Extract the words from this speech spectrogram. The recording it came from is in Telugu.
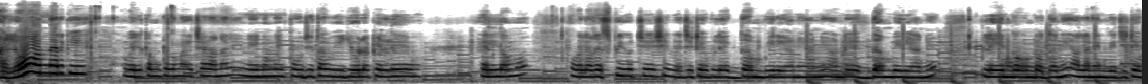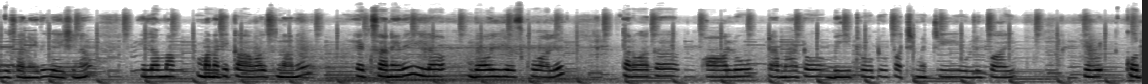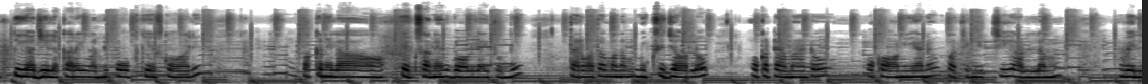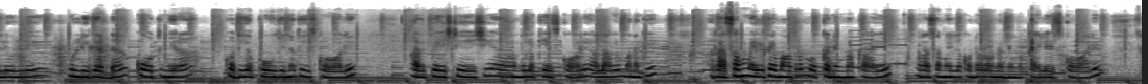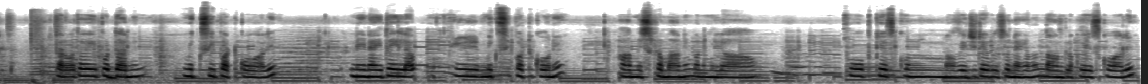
హలో అందరికీ వెల్కమ్ టు మై ఛానల్. నేను మీ పూజిత వీడియోలోకి వెళ్ళి వెళ్దాము. వాళ్ళ రెసిపీ వచ్చేసి వెజిటేబుల్ ఎగ్ దమ్ బిర్యానీ అని అంటే ఎగ్ దమ్ బిర్యానీ ప్లెయిన్గా ఉండొద్దని అలా నేను వెజిటేబుల్స్ అనేది వేసిన. ఇలా మా మనకి కావాల్సిన ఎగ్స్ అనేది ఇలా బాయిల్ చేసుకోవాలి. తర్వాత ఆలు టమాటో బీట్రూట్ పచ్చిమిర్చి ఉల్లిపాయ ఇవి కొద్దిగా జీలకర్ర ఇవన్నీ పోపుకి వేసుకోవాలి. పక్కన ఇలా ఎగ్స్ అనేది బాయిల్ అవుతుంది. తర్వాత మనం మిక్సీ జార్లో ఒక టమాటో ఒక ఆనియన్ పచ్చిమిర్చి అల్లం వెల్లుల్లి ఉల్లిగడ్డ కొత్తిమీర కొద్దిగా పుదీనా తీసుకోవాలి. అది పేస్ట్ చేసి అందులోకి వేసుకోవాలి. అలాగే మనకి రసం వెళ్తే మాత్రం ఒక్క నిమ్మకాయ రసం వెళ్ళకుండా రెండు నిమ్మకాయలు వేసుకోవాలి. తర్వాత ఇప్పుడు దాన్ని మిక్సీ పట్టుకోవాలి. నేనైతే ఇలా ఈ మిక్సీ పట్టుకొని ఆ మిశ్రమాన్ని మనం ఇలా పోపుకి వేసుకున్న వెజిటేబుల్స్ ఉన్నాయి కదా దాంట్లోకి వేసుకోవాలి.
